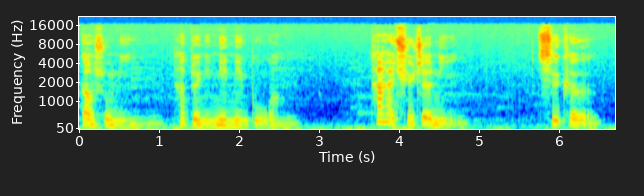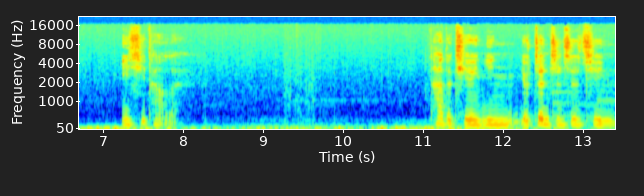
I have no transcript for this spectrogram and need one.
告诉你他对你念念不忘，他还驱着你此刻忆起他来。他的天音有真知之境，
